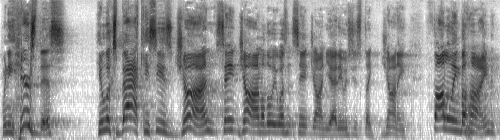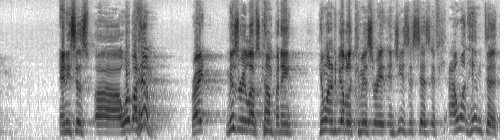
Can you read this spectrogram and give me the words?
when he hears this, he looks back, he sees John, St. John, although he wasn't St. John yet, he was just like Johnny, following behind. And he says, uh, What about him? Right? Misery loves company. He wanted to be able to commiserate. And Jesus says, If I want him to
